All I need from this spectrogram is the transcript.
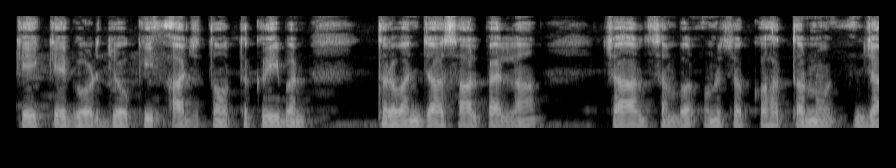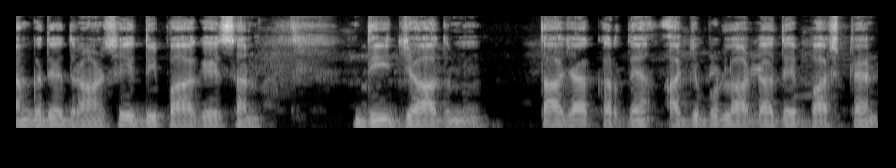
ਕੇ ਕੇ ਗੁੜ ਜੋ ਕਿ ਅੱਜ ਤੋਂ ਤਕਰੀਬਨ 53 ਸਾਲ ਪਹਿਲਾਂ 4 ਦਸੰਬਰ 1971 ਨੂੰ ਜੰਗ ਦੇ ਦੌਰਾਨ ਸ਼ਹੀਦੀ ਪਾ ਗਏ ਸਨ ਦੀ ਯਾਦ ਨੂੰ ਤਾਜ਼ਾ ਕਰਦਿਆਂ ਅੱਜ ਬੁਢਲਾਡਾ ਦੇ ਬੱਸ ਸਟੈਂਡ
